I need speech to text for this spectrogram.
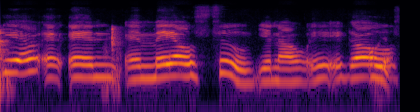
Yeah, and and, and males too. You know, it, it Oh, goes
